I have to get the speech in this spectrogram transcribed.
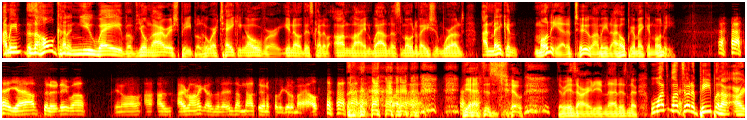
I mean, there's a whole kind of new wave of young Irish people who are taking over, you know, this kind of online wellness motivation world and making money at it too. I mean, I hope you're making money. yeah, absolutely. Well, you know, as ironic as it is, I'm not doing it for the good of my health. But, uh, yeah, this is true. There is irony in that, isn't there? What what sort of people are are,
